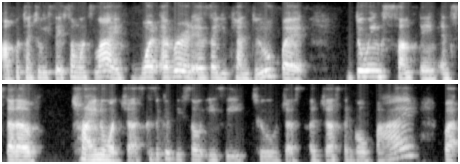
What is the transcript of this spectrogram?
um, potentially save someone's life whatever it is that you can do but doing something instead of trying to adjust because it could be so easy to just adjust and go by but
